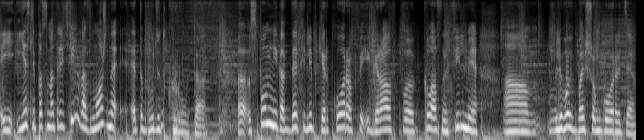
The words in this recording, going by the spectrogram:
и если посмотреть фильм, возможно, это будет круто. Э, Вспомни, когда Филипп Киркоров играл в э, классном фильме «Любовь в большом городе».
